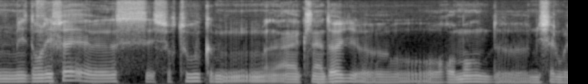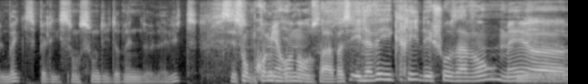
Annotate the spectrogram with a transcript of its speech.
Mais dans les faits, c'est surtout comme un clin d'œil au, au roman de Michel Houellebecq qui s'appelle L'extension du domaine de la lutte. C'est son Son premier premier roman, ça. Parce qu'il avait écrit des choses avant, mais, euh,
